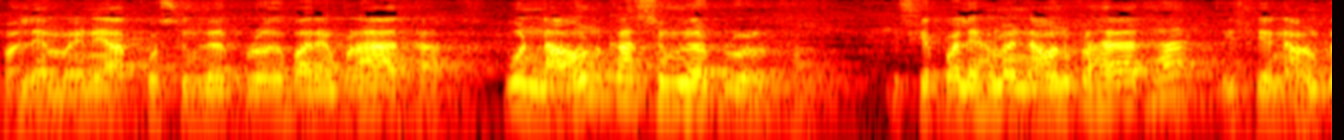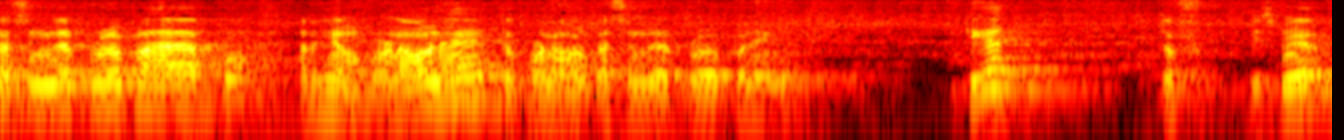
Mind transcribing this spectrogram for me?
पहले मैंने आपको सिंगुलर प्लूरल के बारे में पढ़ाया था, वो नाउन का सिंगुलर प्लूरल था। इसके पहले हमने नाउन पढ़ाया था, इसलिए नाउन का सिंगुलर प्लूरल पढ़ाया आपको। अभी हम प्रोनाउन है तो प्रोनाउन का सिंगुलर प्लूरल पढ़ेंगे। ठीक है? तो इसमें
